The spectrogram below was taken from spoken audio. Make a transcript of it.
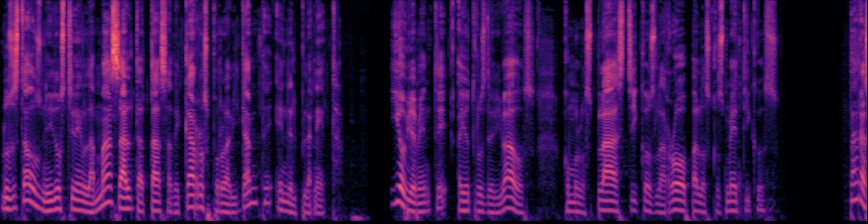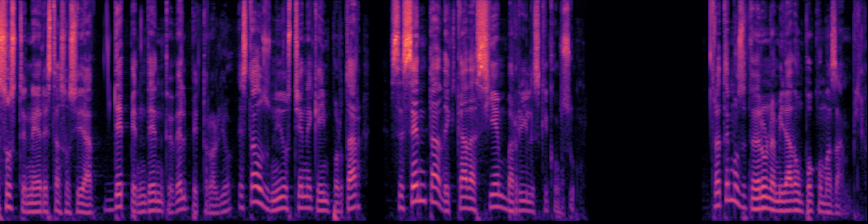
Los Estados Unidos tienen la más alta tasa de carros por habitante en el planeta. Y obviamente hay otros derivados, como los plásticos, la ropa, los cosméticos. Para sostener esta sociedad dependiente del petróleo, Estados Unidos tiene que importar 60 de cada 100 barriles que consume. Tratemos de tener una mirada un poco más amplia.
